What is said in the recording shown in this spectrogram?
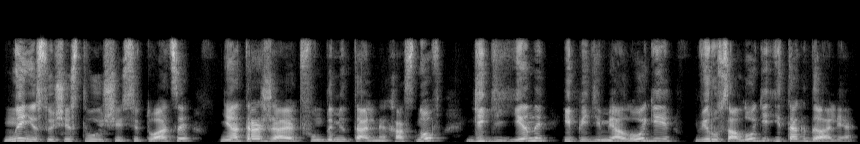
ныне существующая ситуация не отражает фундаментальных основ гигиены, эпидемиологии, вирусологии и так далее.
